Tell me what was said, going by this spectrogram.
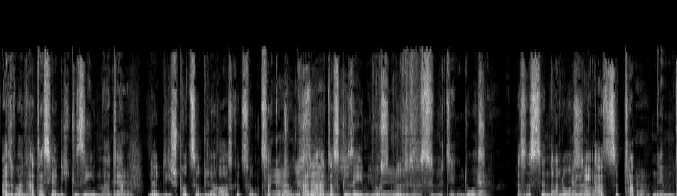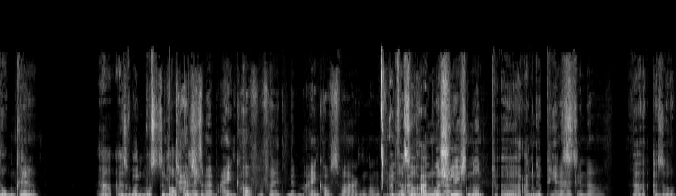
Also man hat das ja nicht gesehen. Man hat ja, Ja, ja. Ne, die Spritze wieder rausgezogen, zack. Ja, ja, also keiner ja hat das gesehen. Die wussten Nee. nur, was ist mit denen los? Ja. Was ist denn da los? Genau. Die Ärzte tappten im Dunkeln. Ja. also man wusste überhaupt Teilweise nicht. beim Einkaufen von hinten mit dem Einkaufswagen irgendwie Einfach so rangeschlichen und äh, Ja, angepikst. genau. Ja, also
